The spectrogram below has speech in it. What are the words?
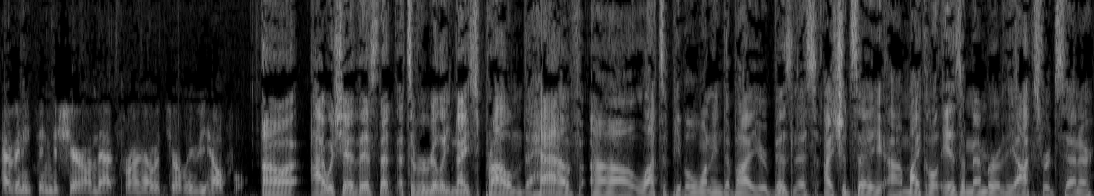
have anything to share on that front, that would certainly be helpful. Uh, I would share this. That, that's a really nice problem to have. Uh, lots of people wanting to buy your business. I should say, uh, Michael is a member of the Oxford Center.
